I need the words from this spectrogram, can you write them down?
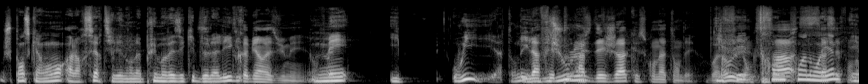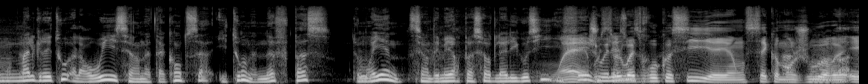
Je pense qu'à un moment, alors certes, il est dans la plus mauvaise équipe de la ligue, Très bien résumé. en fait. mais oui, attendez, il a fait joue plus à- déjà que ce qu'on attendait. Voilà. il fait Donc 30 ça, points de moyenne et malgré tout, alors oui, c'est un attaquant, tout ça, il tourne à 9 passes de moyenne. C'est un des meilleurs passeurs de la ligue aussi. il Ouais, fait jouer Russell les autres. Westbrook aussi, et on sait comment joue, ah, et,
